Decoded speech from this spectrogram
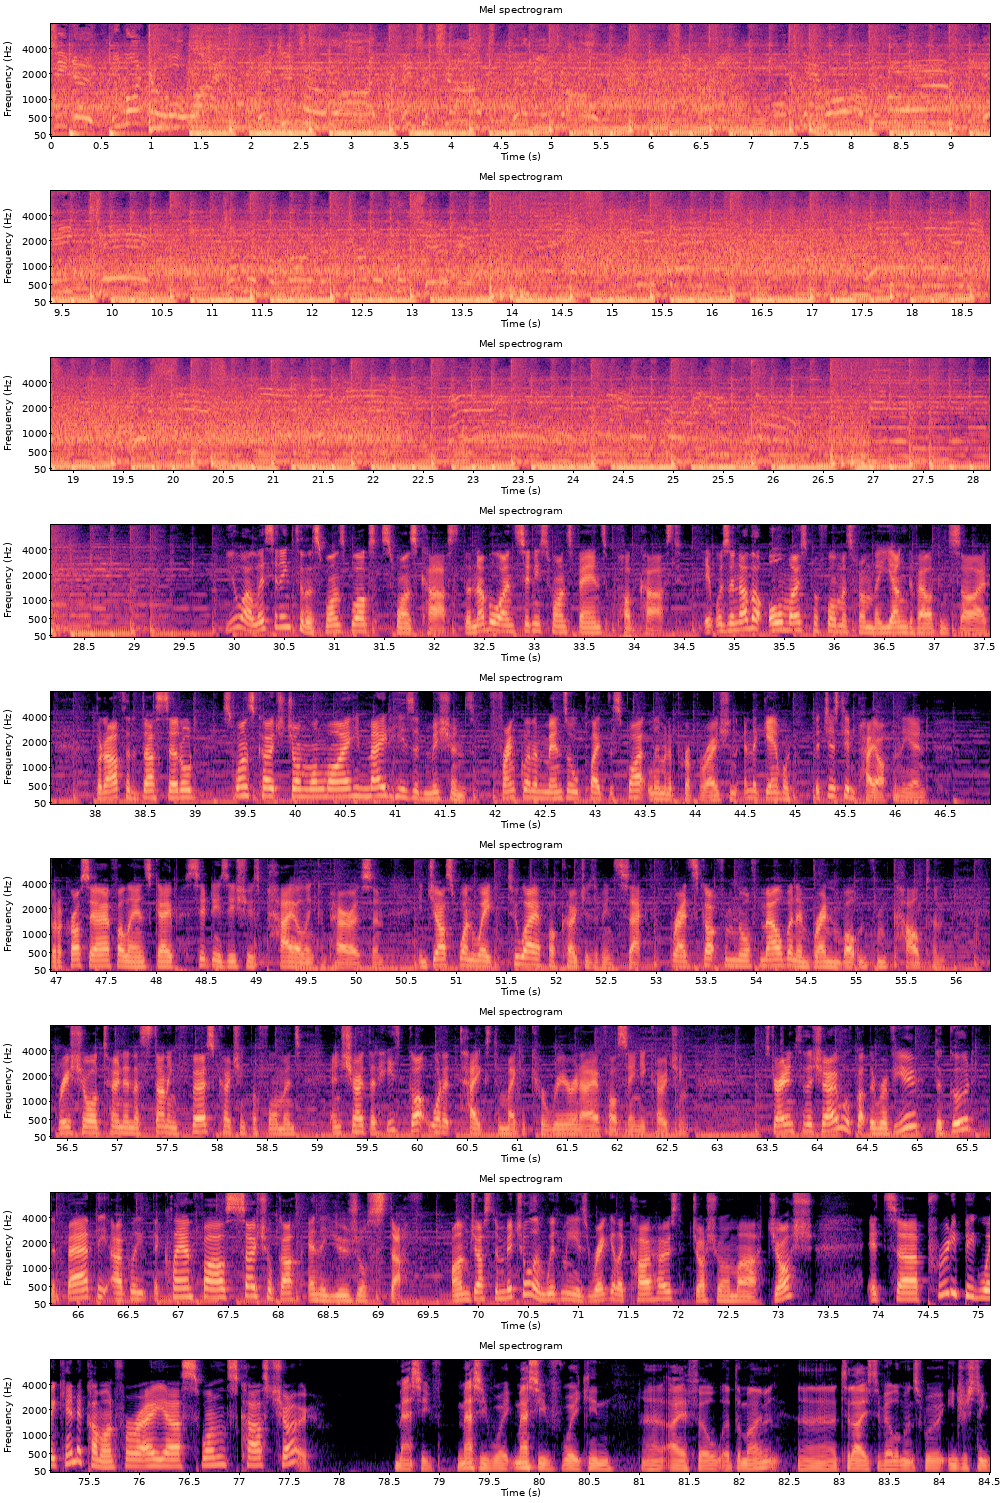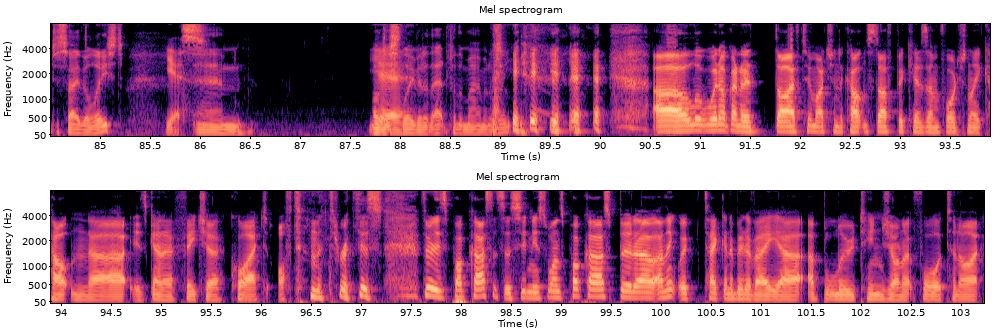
does he do? He might listening to the Swans Blogs Swans Cast, the number one Sydney Swans fans podcast. It was another almost performance from the young developing side, but after the dust settled, Swans coach John Longmire he made his admissions. Franklin and Menzel played despite limited preparation, and the gamble that just didn't pay off in the end. But across the AFL landscape, Sydney's issues pale in comparison. In just one week, two AFL coaches have been sacked Brad Scott from North Melbourne and Brendan Bolton from Carlton. Rhyce Shaw turned in a stunning first coaching performance and showed that he's got what it takes to make a career in AFL senior coaching. Straight into the show, we've got the review, the good, the bad, the ugly, the clown files, social guff, and the usual stuff. I'm Justin Mitchell, and with me is regular co host Joshua Maher. Josh, it's a pretty big weekend to come on for a uh, Swans cast show. Massive, massive week, massive week in uh, AFL at the moment. Uh, today's developments were interesting to say the least. Yes. Um, I'll Yeah. just leave it at that for the moment. I think. Uh, look, we're not going to dive too much into Carlton stuff because unfortunately Carlton uh, is going to feature quite often through this through this podcast. It's a Sydney Swans podcast, but uh, I think we're taking a bit of a uh, a blue tinge on it for tonight.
